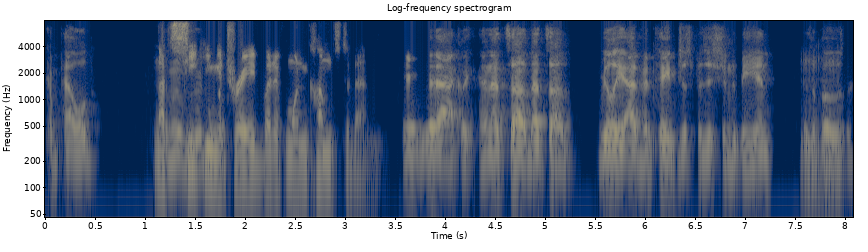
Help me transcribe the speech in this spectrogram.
compelled. Not move- seeking a trade, but if one comes to them. Exactly, and that's a that's a really advantageous position to be in, as Mhm. opposed to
